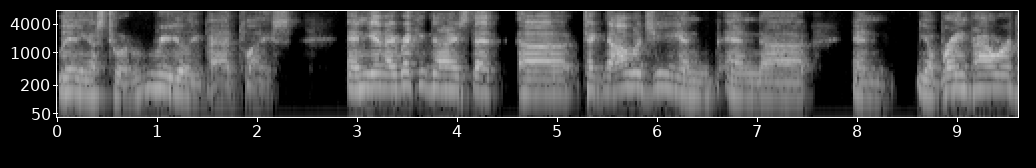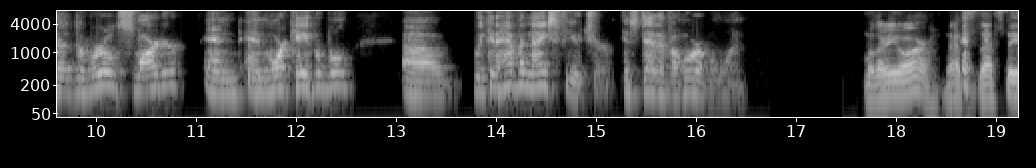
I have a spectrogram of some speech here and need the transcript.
leading us to a really bad place, and yet I recognize that uh, technology and and uh, and you know brain power, the the world's smarter and and more capable. Uh, we could have a nice future instead of a horrible one. Well, there you are. That's that's the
